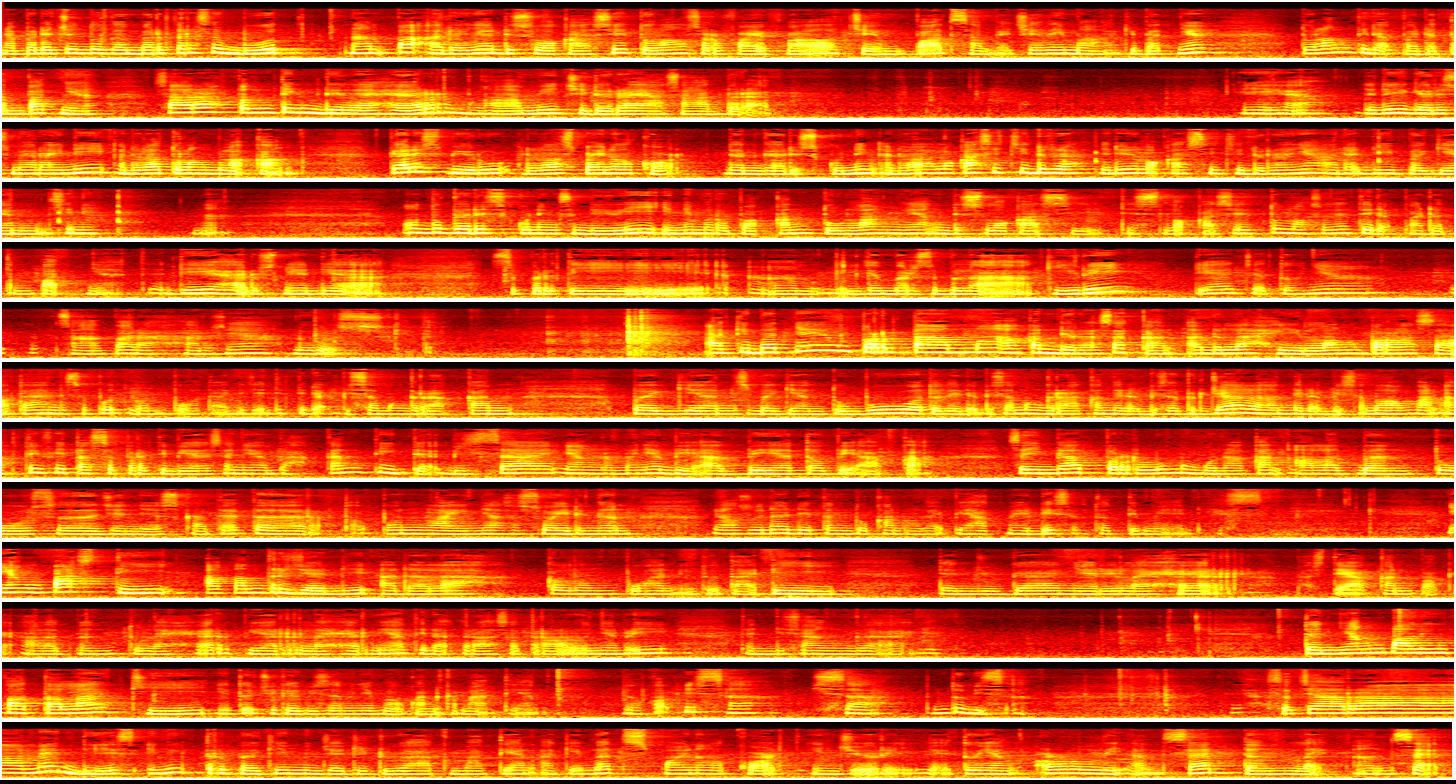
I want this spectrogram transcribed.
Nah, pada contoh gambar tersebut nampak adanya dislokasi tulang survival C4 sampai C5. Akibatnya tulang tidak pada tempatnya. Saraf penting di leher mengalami cedera yang sangat berat. Ini ya. Jadi garis merah ini adalah tulang belakang. Garis biru adalah spinal cord dan garis kuning adalah lokasi cedera. Jadi lokasi cederanya ada di bagian sini. Nah, untuk garis kuning sendiri ini merupakan tulang yang dislokasi. Dislokasi itu maksudnya tidak pada tempatnya. Jadi harusnya dia seperti uh, mungkin gambar sebelah kiri dia jatuhnya sangat parah, harusnya lurus gitu. Akibatnya yang pertama akan dirasakan adalah hilang perasa atau yang disebut lumpuh tadi. Jadi tidak bisa menggerakkan bagian sebagian tubuh atau tidak bisa menggerakkan, tidak bisa berjalan, tidak bisa melakukan aktivitas seperti biasanya, bahkan tidak bisa yang namanya BAB atau BAK. Sehingga perlu menggunakan alat bantu sejenis kateter ataupun lainnya sesuai dengan yang sudah ditentukan oleh pihak medis atau tim medis. Yang pasti akan terjadi adalah kelumpuhan itu tadi dan juga nyeri leher pasti akan pakai alat bantu leher biar lehernya tidak terasa terlalu nyeri dan disangga gitu dan yang paling fatal lagi itu juga bisa menyebabkan kematian Loh, kok bisa? bisa, tentu bisa ya, secara medis ini terbagi menjadi dua kematian akibat spinal cord injury yaitu yang early onset dan late onset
